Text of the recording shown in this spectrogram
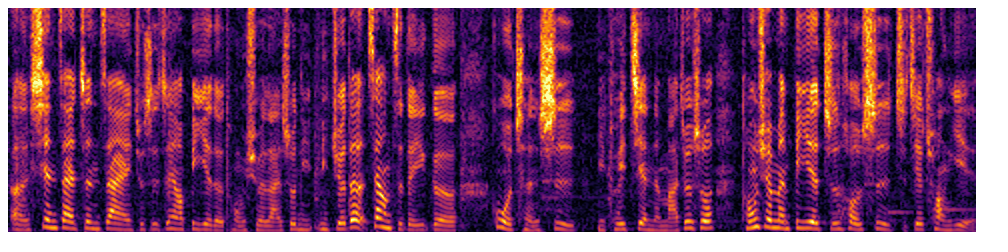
呃现在正在就是正要毕业的同学来说，你你觉得这样子的一个过程是你推荐的吗？就是说，同学们毕业之后是直接创业？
